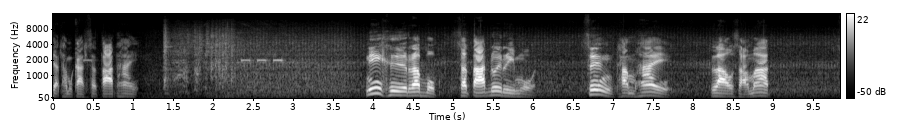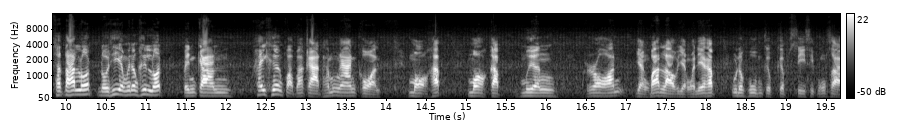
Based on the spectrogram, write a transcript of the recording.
จะทำการสตาร์ทให้ นี่คือระบบสตาร์ทด้วยรีโมท ซึ่งทำให้เราสามารถสตาร์ทรถโดยที่ยังไม่ต้องขึ้นรถ เป็นการให้เครื่องปรับอากาศทำงานก่อน เหมาะครับ เหมาะกับเมืองร้อนอย่างบ้านเราอย่างวันนี้ครับ อุณหภูมิเกือบเกือบ40 องศา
